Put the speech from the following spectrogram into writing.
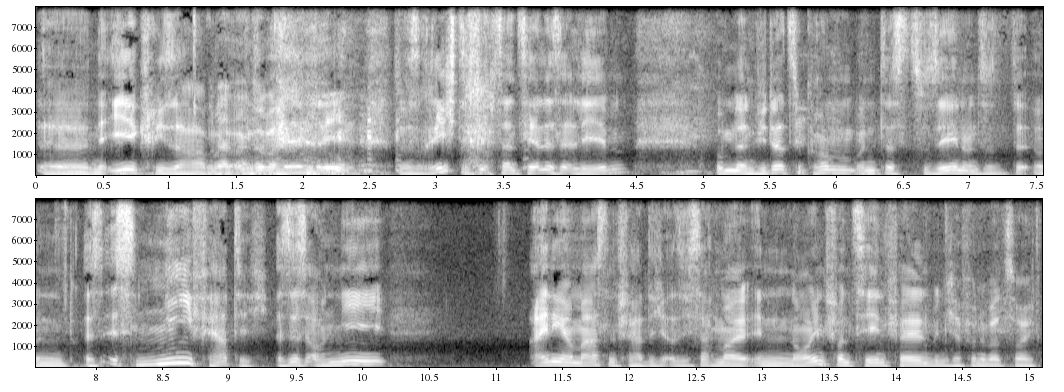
äh, eine Ehekrise haben Oder oder, einen irgend anderen sowas. Film drehen. so was richtig Substanzielles erleben, um dann wiederzukommen und das zu sehen. Und, und es ist nie fertig. Es ist auch nie einigermaßen fertig. Also ich sag mal, in neun von zehn Fällen bin ich davon überzeugt,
